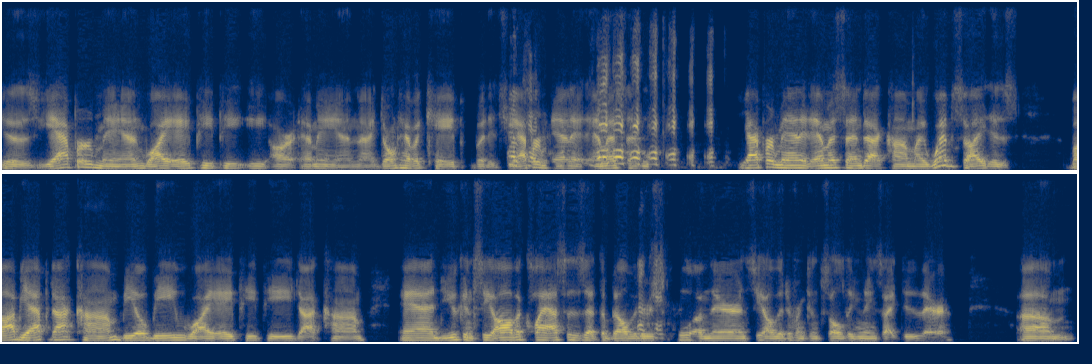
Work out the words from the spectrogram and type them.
is yapperman y a p p e r m a n. I don't have a cape, but it's Okay. yapperman at msn yapperman at msn.com. My website is bobyapp.com, b o b y a p p.com, and you can see all the classes at the Belvedere Okay. School on there, and see all the different consulting things I do there. Um,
